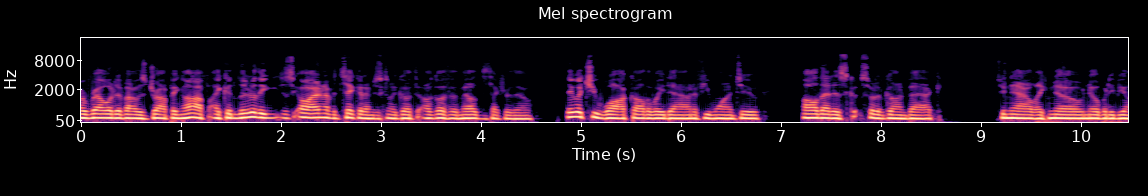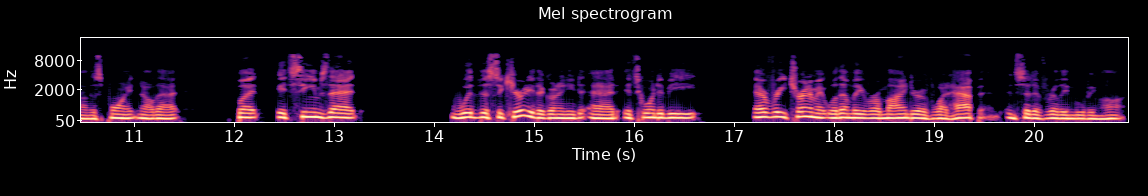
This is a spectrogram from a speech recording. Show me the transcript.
a relative I was dropping off, I could literally just, oh, I don't have a ticket. I'm just going to go, I'll go through the metal detector though. They let you walk all the way down if you wanted to. All that has sort of gone back to now, like, no, nobody beyond this point and all that. But it seems that with the security they're going to need to add, it's going to be every tournament will then be a reminder of what happened instead of really moving on.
